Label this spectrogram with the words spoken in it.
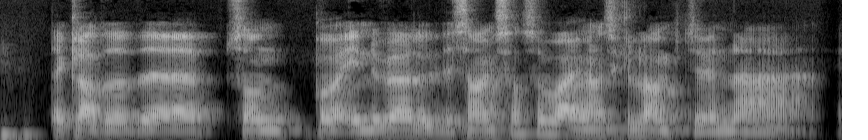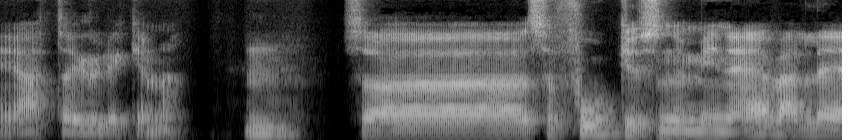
det er klart at det, sånn på individuelle distanser så var jeg ganske langt unna i etter ulykkene. Mm. Så, så fokusene mine er veldig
